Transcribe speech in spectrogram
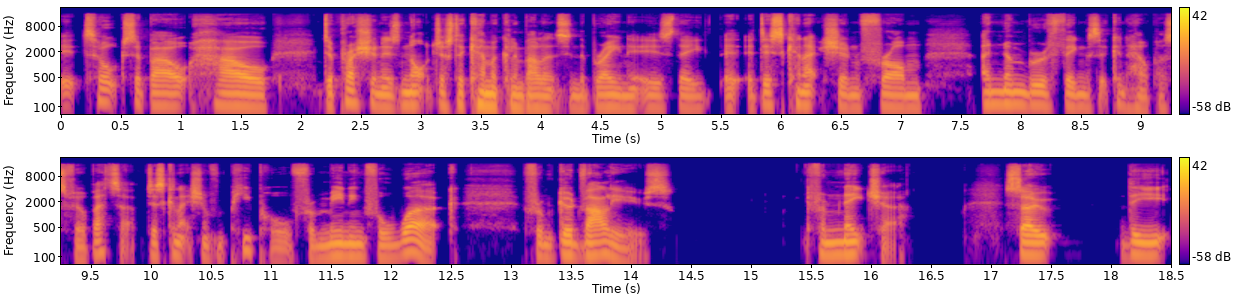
it talks about how depression is not just a chemical imbalance in the brain, it is the, a disconnection from a number of things that can help us feel better. Disconnection from people, from meaningful work, from good values, from nature. So the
